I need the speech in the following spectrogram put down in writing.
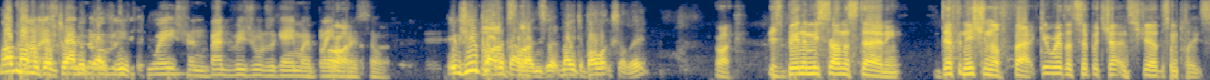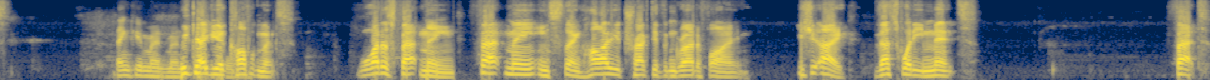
Madman not was a trying to get. standover situation. Bad visuals again. I blame All right. myself. It was you, Peter Lux, Bellens, that made the bollocks of it. Right, it's been a misunderstanding. Definition of fat. Get rid of the super chat and share the screen, please. Thank you, Madman. We gave you a compliment. What does fat mean? Fat mean in slang, highly attractive and gratifying. You should, hey, that's what he meant. Fat,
